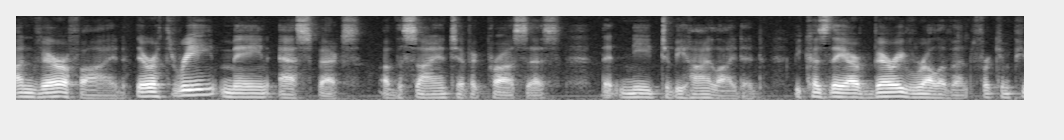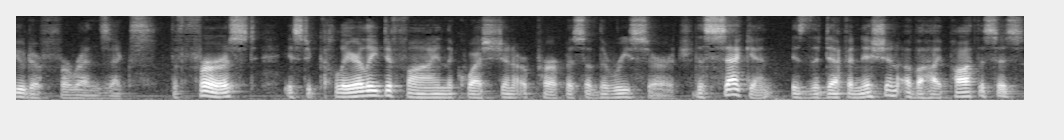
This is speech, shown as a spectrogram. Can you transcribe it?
unverified. There are three main aspects of the scientific process that need to be highlighted because they are very relevant for computer forensics. The first is to clearly define the question or purpose of the research. The second is the definition of a hypothesis,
